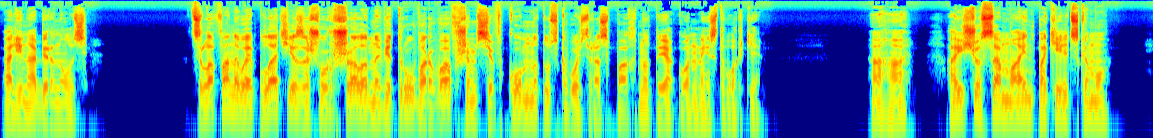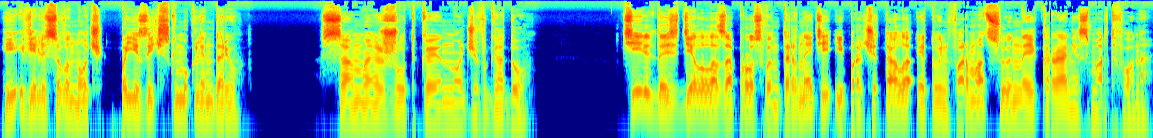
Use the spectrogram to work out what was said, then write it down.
Алина обернулась. Целлофановое платье зашуршало на ветру, ворвавшимся в комнату сквозь распахнутые оконные створки. «Ага», а еще Самайн по кельтскому и Велесова ночь по языческому календарю. Самая жуткая ночь в году. Тильда сделала запрос в интернете и прочитала эту информацию на экране смартфона.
